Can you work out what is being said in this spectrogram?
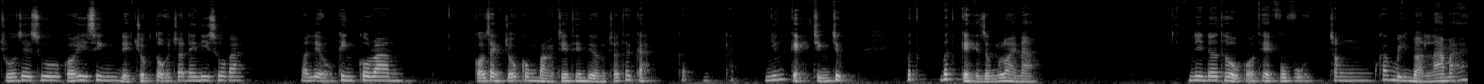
Chúa Giêsu có hy sinh để chuộc tội cho Denisova? Và liệu Kinh Koran có dành chỗ công bằng trên thiên đường cho tất cả các, các những kẻ chính trực bất bất kể giống loài nào? Neanderthal có thể phục vụ trong các binh đoàn La Mã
